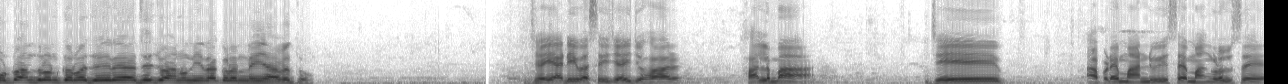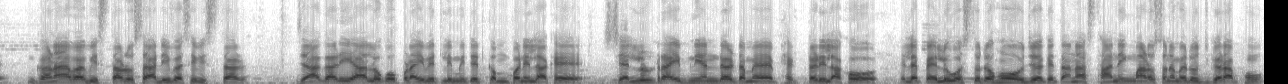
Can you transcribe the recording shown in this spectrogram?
મોટું આંદોલન કરવા જઈ રહ્યા છે. જો આનું નિરાકરણ નહીં આવે તો. જય આદિવાસી, જય જોહાર. હાલમાં જે આપણે માંડવી છે માંગરોલ છે, ઘણા એવા વિસ્તારો છે, આદિવાસી વિસ્તાર, જ્યાં ગાડી આ લોકો પ્રાઇવેટ લિમિટેડ કંપની રાખે સેલ્યુલ ટ્રાઇબની અંદર તમે ફેક્ટરી લાખો, એટલે પહેલું વસ્તુ તો શું જોઈએ કે ત્યાંના સ્થાનિક માણસોને અમે રોજગાર આપું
